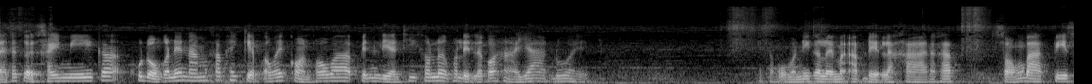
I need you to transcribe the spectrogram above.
แต่ถ้าเกิดใครมีก็ครูโด่งก็แนะนำครับ ให้เก็บเอาไว้ก่อนเพราะว่าเป็นเหรียญที่เขาเลิกผลิตแล้วก็หายากด้วยนะครับผมวันนี้ก็เลยมาอัปเดตราคานะครับ 2 บาทปี 2500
